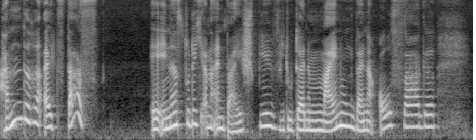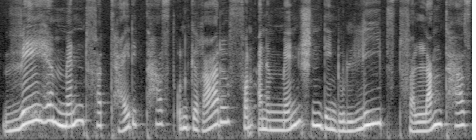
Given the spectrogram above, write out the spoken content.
andere als das. Erinnerst du dich an ein Beispiel, wie du deine Meinung, deine Aussage vehement verteidigt hast und gerade von einem Menschen, den du liebst, verlangt hast,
